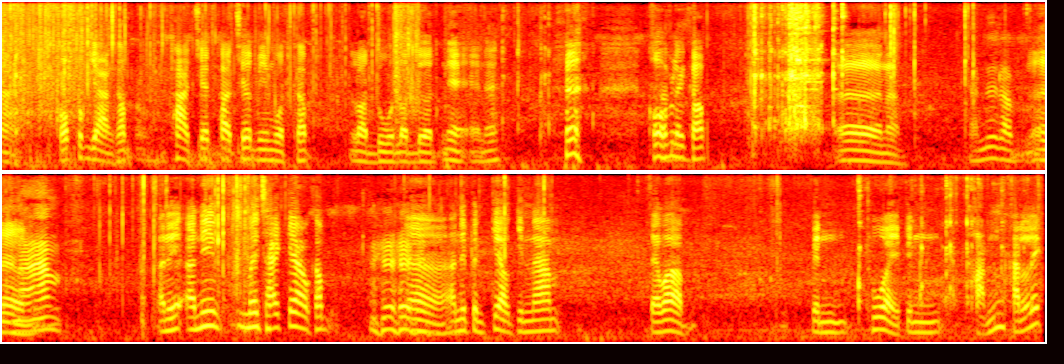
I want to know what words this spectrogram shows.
นะครบทุกอย่างครับ ผ้าเช็ดผ้าเช็ดมีหมดครับ หลอดดูดหลอดเดือดเนี่ยนะ ครบเลยครับ เออนะกันด้วยแบบเออ น้อันนี้อันนี้ไม่ใช้แก้วครับ เอออันนี้เป็นแก้วกินน้ำแต่ว่าเป็นถ้วยเป็นขันขันเล็ก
